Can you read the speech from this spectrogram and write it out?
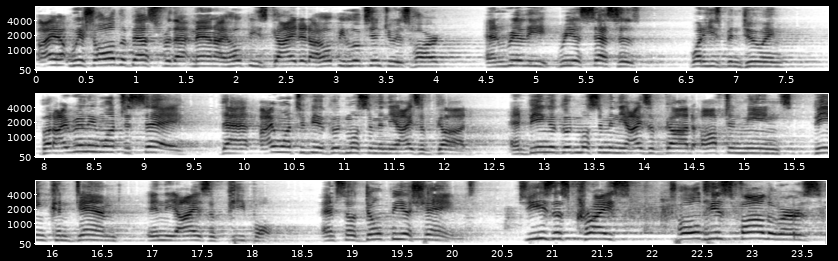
I wish all the best for that man. I hope he's guided. I hope he looks into his heart and really reassesses what he's been doing. But I really want to say that I want to be a good Muslim in the eyes of God. And being a good Muslim in the eyes of God often means being condemned in the eyes of people. And so don't be ashamed. Jesus Christ told his followers,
